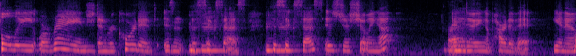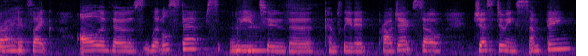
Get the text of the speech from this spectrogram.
fully arranged and recorded isn't the success. The success is just showing up Right. and doing a part of it. You know, Right. it's like all of those little steps lead Mm-hmm. to the completed project. So just doing something,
